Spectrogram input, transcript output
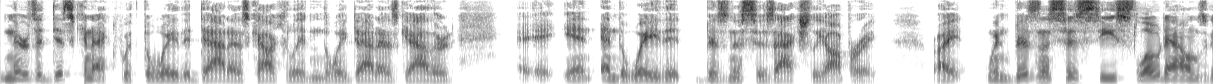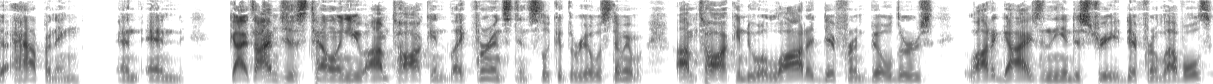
there's a disconnect with the way that data is calculated and the way data is gathered and, and the way that businesses actually operate, right? When businesses see slowdowns happening and, and guys, I'm just telling you, I'm talking like, for instance, look at the real estate. I'm talking to a lot of different builders, a lot of guys in the industry at different levels,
